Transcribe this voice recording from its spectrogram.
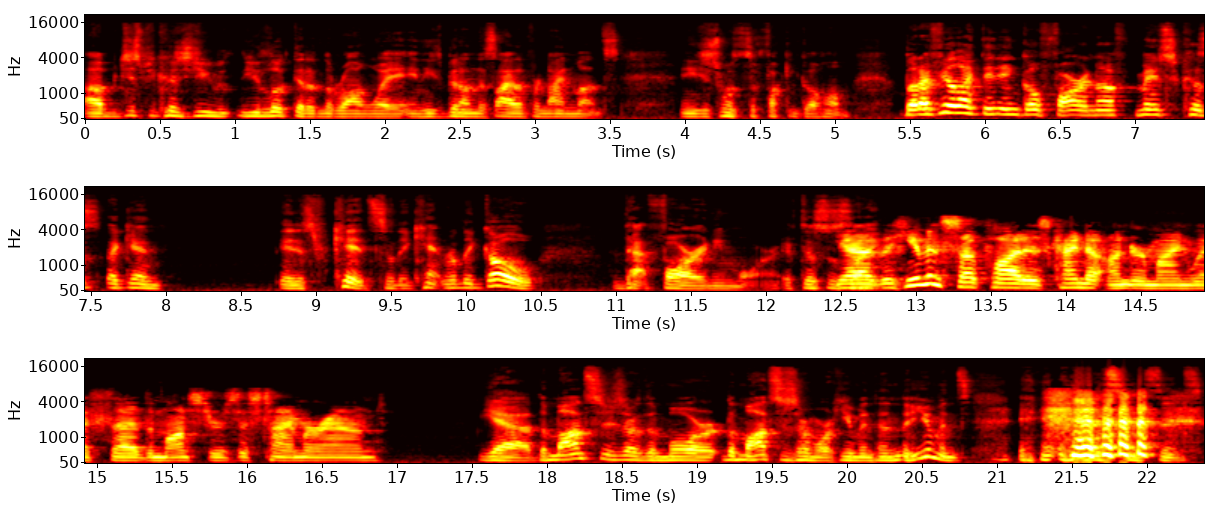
uh, just because you you looked at him the wrong way and he's been on this island for nine months and he just wants to fucking go home. But I feel like they didn't go far enough, maybe because again, it is for kids, so they can't really go that far anymore. If this was yeah, like, the human subplot is kind of undermined with uh, the monsters this time around. Yeah, the monsters are the more the monsters are more human than the humans in, this instance,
